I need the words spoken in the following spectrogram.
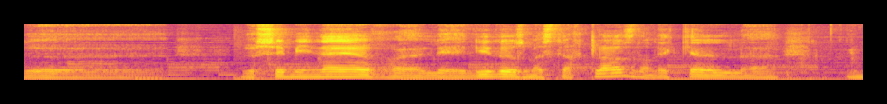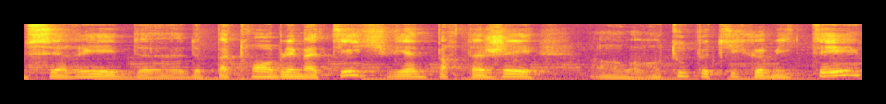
de séminaires, euh, les Leaders Masterclass, dans lesquels euh, une série de, patrons emblématiques viennent partager en, tout petit comité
